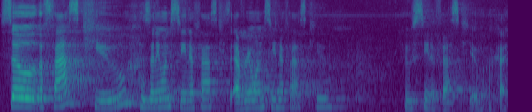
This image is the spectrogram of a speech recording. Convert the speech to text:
So the FASTQ, has anyone seen a FASTQ? Has everyone seen a FASTQ? Who's seen a FASTQ? Okay,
